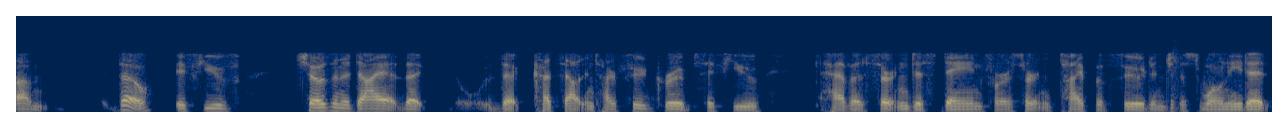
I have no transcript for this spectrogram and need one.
Um, though, if you've chosen a diet that that cuts out entire food groups, if you have a certain disdain for a certain type of food and just won't eat it,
